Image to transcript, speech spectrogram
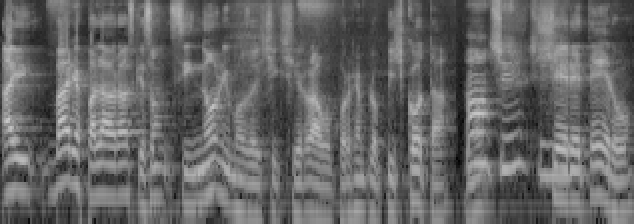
Hay varias palabras que son sinónimos de chichirrabo, por ejemplo, piscota, Ah, ¿no? sí, sí, sí. Xeretero,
